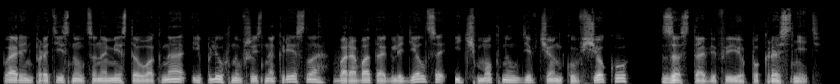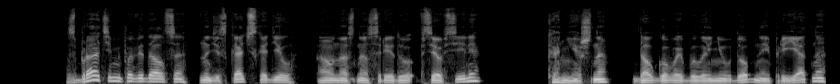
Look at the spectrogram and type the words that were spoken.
Парень протиснулся на место у окна и, плюхнувшись на кресло, воровато огляделся и чмокнул девчонку в щеку, заставив ее покраснеть. «С братьями повидался, на дискач сходил, а у нас на среду все в силе?» «Конечно». Долговой было и неудобно, и приятно,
